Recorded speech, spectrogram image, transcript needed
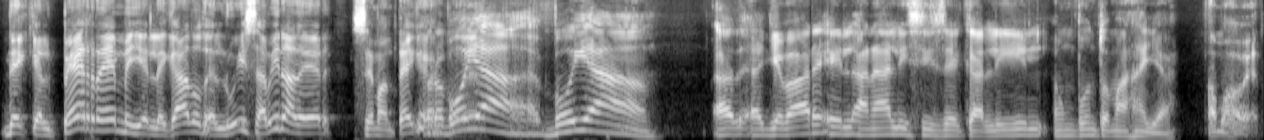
de que el PRM y el legado de Luis Abinader se mantengan. Pero voy a, voy a, llevar el análisis de Khalil a un punto más allá. Vamos a ver.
